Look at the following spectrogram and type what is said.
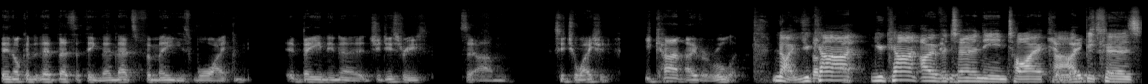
They're not going to. That's the thing. Then that's for me is why being in a judiciary um, situation, you can't overrule it. No, you But- can't. You can't overturn the entire card because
